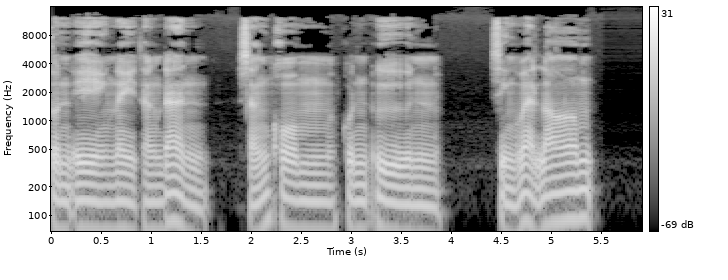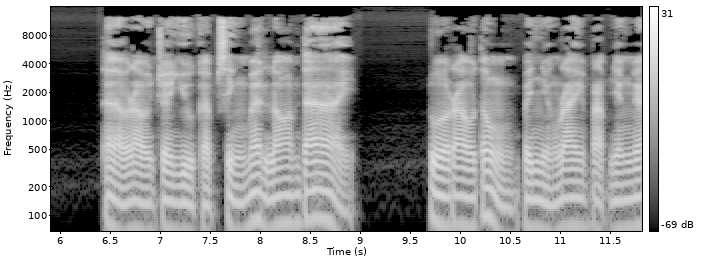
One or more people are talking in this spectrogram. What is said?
ตนเองในทางด้าน สังคม คนอื่น สิ่งแวดล้อม ถ้าเราจะอยู่กับสิ่งแวดล้อมได้ ตัวเราต้องเป็นอย่างไรปรับยังไง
